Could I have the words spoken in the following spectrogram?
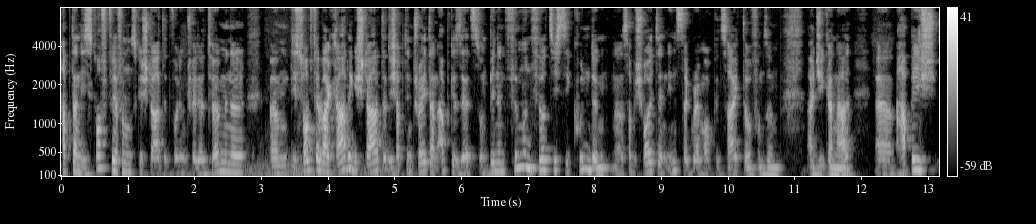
habe dann die Software von uns gestartet, Volume Trader Terminal. Ähm, die Software war gerade gestartet. Ich habe den Trade dann abgesetzt und binnen 45 Sekunden, ne, das habe ich heute in Instagram auch gezeigt auf unserem IG-Kanal, äh, habe ich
